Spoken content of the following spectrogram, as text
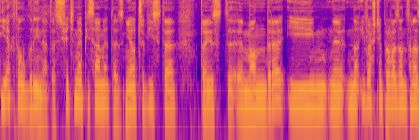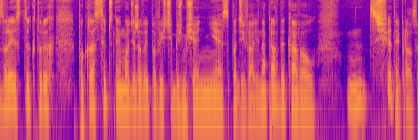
I jak to u Greena, to jest świetnie napisane, to jest nieoczywiste, to jest y, mądre i, y, no i właśnie prowadzące nas w rejestry, których po klasycznej młodzieżowej powieści byśmy się nie spodziewali. Naprawdę kawał mm, świetnej prozy.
